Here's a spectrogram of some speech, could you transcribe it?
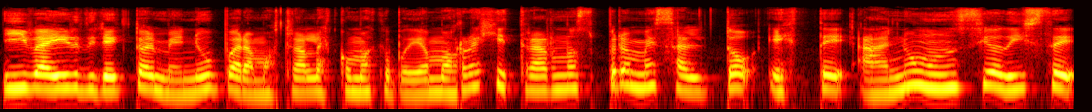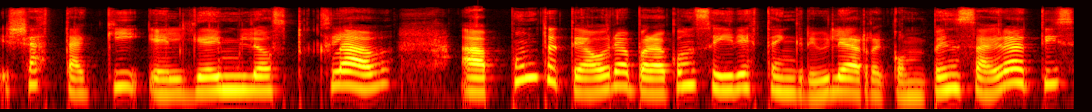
Iba a ir directo al menú para mostrarles cómo es que podíamos registrarnos, pero me saltó este anuncio, dice, ya está aquí el Game Loft Club, apúntate ahora para conseguir esta increíble recompensa gratis,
